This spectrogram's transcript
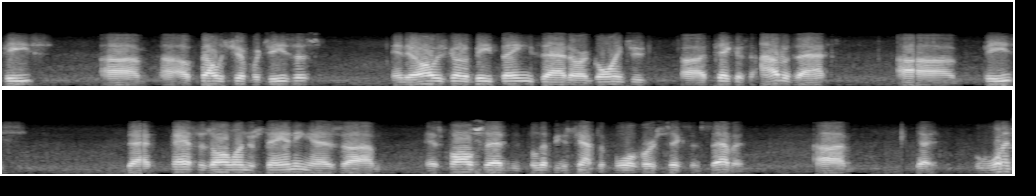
peace uh, uh, of fellowship with Jesus. And there are always going to be things that are going to uh, take us out of that uh, peace that passes all understanding, as uh, as Paul said in Philippians chapter four, verse six and seven. Uh, that once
